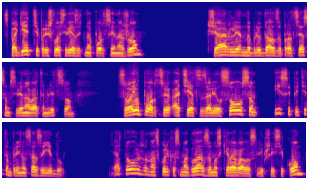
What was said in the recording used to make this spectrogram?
Спагетти пришлось резать на порции ножом. Чарли наблюдал за процессом с виноватым лицом — Свою порцию отец залил соусом и с аппетитом принялся за еду. Я тоже, насколько смогла, замаскировала слипшийся ком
